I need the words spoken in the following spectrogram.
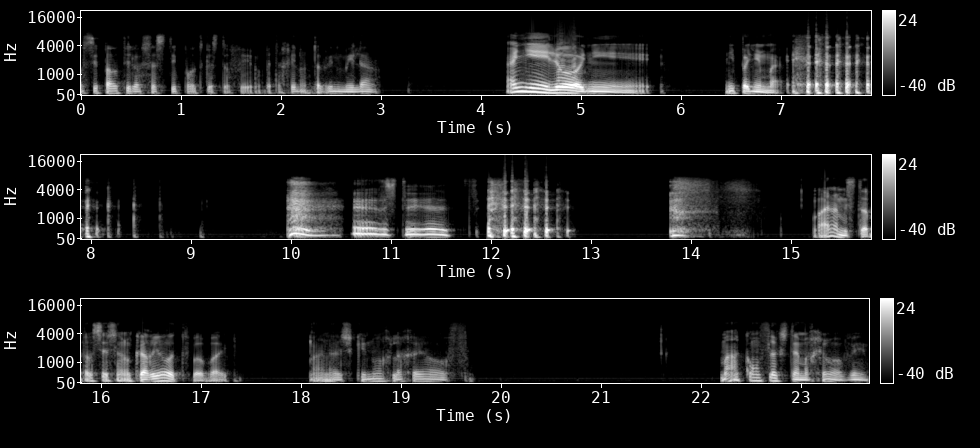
לא סיפרתי לה שעשיתי פודקאסט אפילו, בטח היא לא תבין מילה. אני לא, אני... אני פנימה. איזה שטויות. וואלה, מסתבר שיש לנו כריות בבית. וואלה, יש קינוח לחיי העוף. מה הקונפלקס שאתם הכי אוהבים?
